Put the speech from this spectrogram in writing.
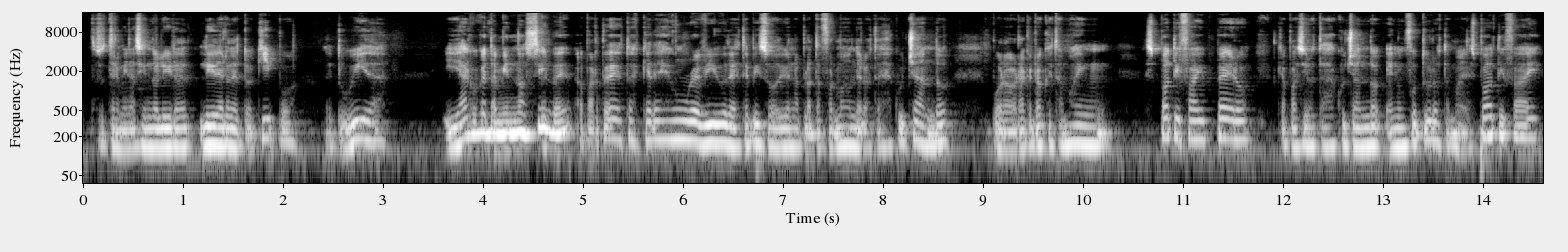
Entonces terminas siendo líder, líder de tu equipo, de tu vida. Y algo que también nos sirve, aparte de esto, es que dejes un review de este episodio en la plataforma donde lo estés escuchando. Por ahora creo que estamos en Spotify, pero capaz si lo estás escuchando en un futuro, estamos en Spotify,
